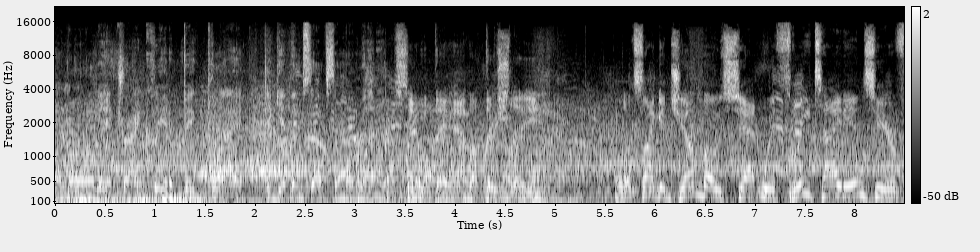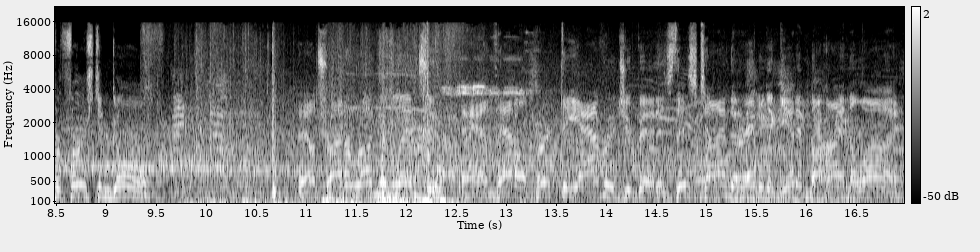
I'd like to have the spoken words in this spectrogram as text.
early and try and create a big play to give themselves some momentum. Let's See what they have up their sleeve. It looks like a jumbo set with three tight ends here for first and goal. They'll try to run with Lindsay, And that'll hurt the average a bit as this time they're able to get him behind the line.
